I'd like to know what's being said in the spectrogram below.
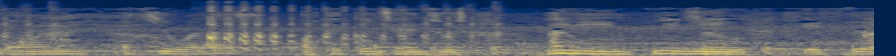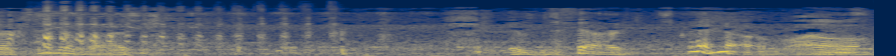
C-O-S-E-N-S-U-S. Okay, consensus. Meaning, meaning, So, if there are 10 of us, if there are 10 of us, Oh.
